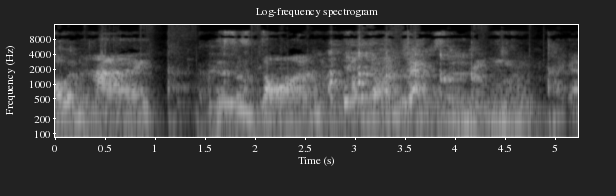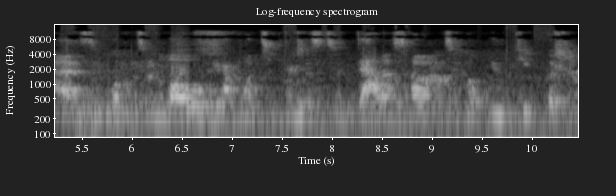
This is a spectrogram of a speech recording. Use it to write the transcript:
Oh, and hi, this is Dawn. I'm Dawn Jackson. Hi guys, welcome to Glow. I want to bring this to Dallas um, to help you keep pushing,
